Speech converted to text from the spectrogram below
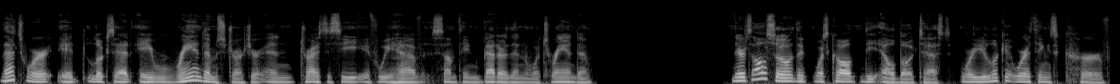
That's where it looks at a random structure and tries to see if we have something better than what's random. There's also the, what's called the elbow test, where you look at where things curve.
